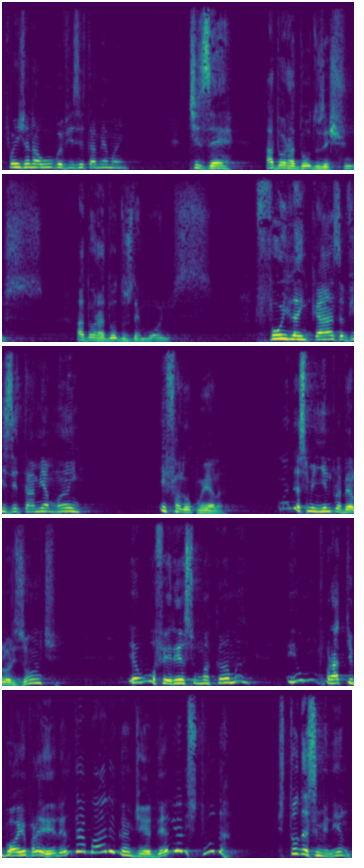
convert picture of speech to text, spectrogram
foi em Janaúba visitar minha mãe. Tizé, adorador dos Exus, adorador dos demônios, foi lá em casa visitar minha mãe e falou com ela: manda esse menino para Belo Horizonte, eu ofereço uma cama um prato de boia para ele. Ele trabalha e ganha o dinheiro dele e ele estuda. Estuda esse menino.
